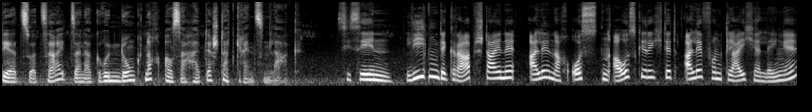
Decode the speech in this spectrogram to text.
der zur Zeit seiner Gründung noch außerhalb der Stadtgrenzen lag. Sie sehen liegende Grabsteine, alle nach Osten ausgerichtet, alle von gleicher Länge,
